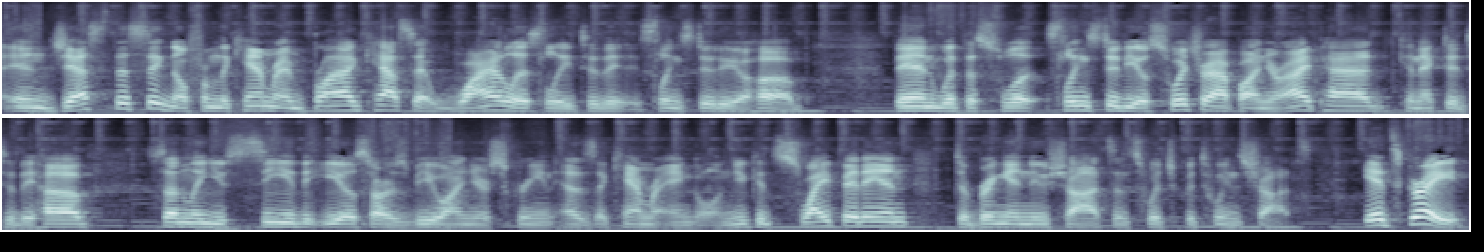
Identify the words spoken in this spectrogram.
ingests the signal from the camera and broadcasts it wirelessly to the Sling Studio hub. Then with the Sling Studio Switcher app on your iPad connected to the hub, suddenly you see the EOS R's view on your screen as a camera angle. And you could swipe it in to bring in new shots and switch between shots. It's great,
